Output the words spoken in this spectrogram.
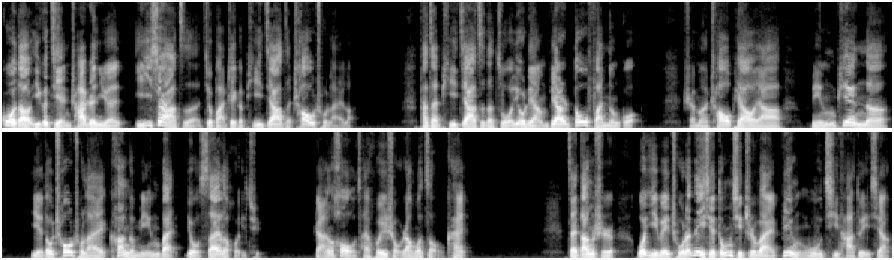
过到一个检查人员，一下子就把这个皮夹子抄出来了，他在皮夹子的左右两边都翻弄过，什么钞票呀、名片呢，也都抽出来看个明白，又塞了回去，然后才挥手让我走开。在当时，我以为除了那些东西之外，并无其他对象，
